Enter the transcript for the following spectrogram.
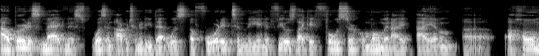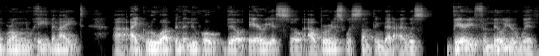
Albertus Magnus was an opportunity that was afforded to me, and it feels like a full circle moment. I I am uh, a homegrown New Havenite. Uh, I grew up in the Newhallville area, so Albertus was something that I was very familiar with.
